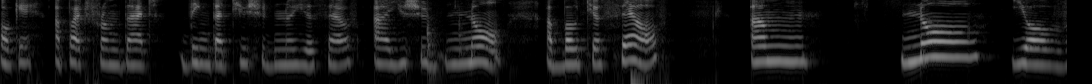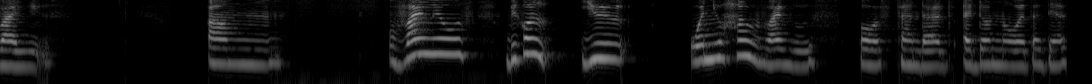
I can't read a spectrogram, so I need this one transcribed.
okay, apart from that thing that you should know yourself, uh, you should know about yourself, um, know your values. Um, values, because you, when you have values, or standards i don't know whether they're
